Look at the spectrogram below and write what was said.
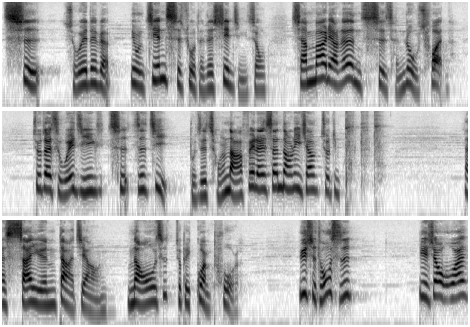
刺，所谓那个用尖刺做的的陷阱中，想把两人刺成肉串。就在此危急之之际，不知从哪飞来三道利枪，就听噗噗噗，那三员大将脑子就被灌破了。与此同时，叶萧胡安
